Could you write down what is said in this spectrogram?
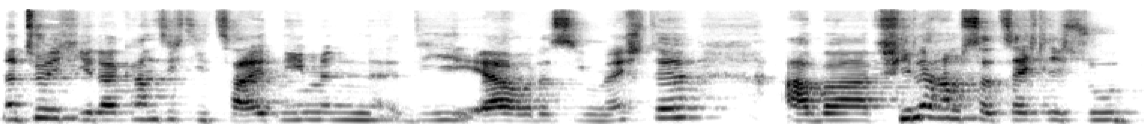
natürlich jeder kann sich die Zeit nehmen, die er oder sie möchte. Aber viele haben es tatsächlich so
